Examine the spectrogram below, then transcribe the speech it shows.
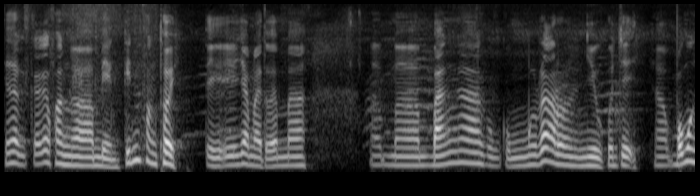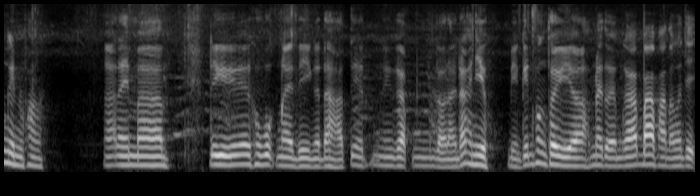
thế là các cái phần à, miệng kính phân thủy thì cái dòng này tụi em à, uh, bán à, cũng cũng rất là nhiều con chị. Bốn 40 nghìn phần. À, em đi khu vực này thì người ta gặp loại này rất là nhiều. Miệng kính phân thủy hôm nay tụi em có ba phần tặng con chị.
